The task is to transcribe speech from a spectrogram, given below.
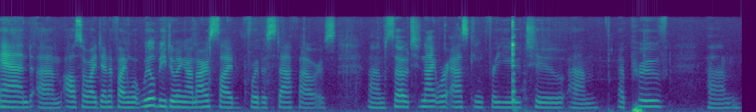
and um, also identifying what we'll be doing on our side for the staff hours. Um, so tonight we're asking for you to um, approve, um,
